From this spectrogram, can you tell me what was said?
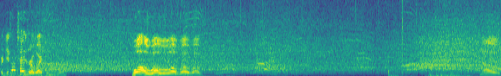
Or get that taser away from me, bro. Whoa, whoa, whoa, whoa, whoa. No.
